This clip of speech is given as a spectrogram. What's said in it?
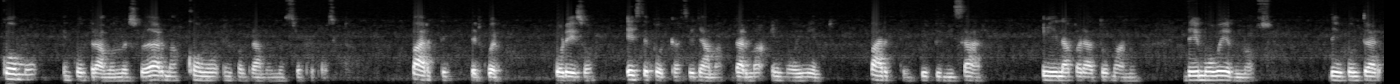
¿Cómo encontramos nuestro Dharma? ¿Cómo encontramos nuestro propósito? Parte del cuerpo. Por eso, este podcast se llama Dharma en movimiento. Parte de utilizar el aparato humano, de movernos, de encontrar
